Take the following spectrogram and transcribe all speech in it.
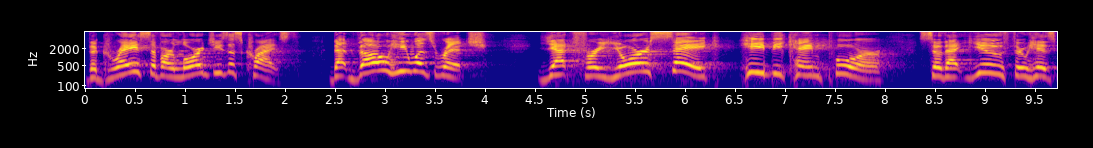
the grace of our Lord Jesus Christ, that though he was rich, yet for your sake he became poor, so that you through his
